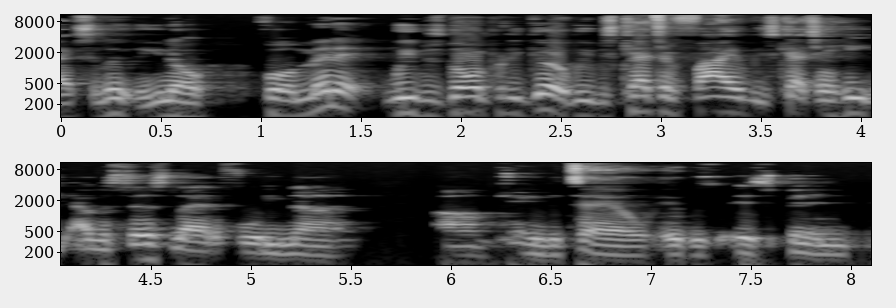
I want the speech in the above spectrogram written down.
absolutely. You know, for a minute we was doing pretty good. We was catching fire. We was catching heat ever since Ladder Forty Nine um, came to town. It was it's been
